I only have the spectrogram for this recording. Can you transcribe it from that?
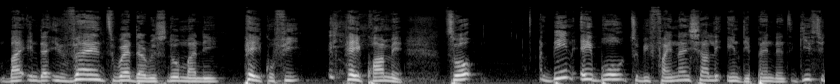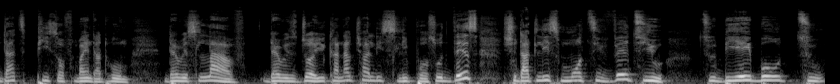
But in the event where there is no money, hey, Kofi, hey, Kwame. So being able to be financially independent gives you that peace of mind at home. There is love, there is joy. You can actually sleep well. So this should at least motivate you to be able to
